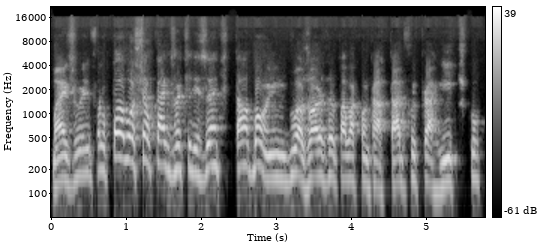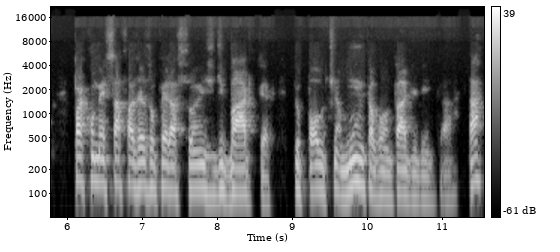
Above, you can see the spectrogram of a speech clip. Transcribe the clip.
Mas ele falou: pô, você é o cara de fertilizante e tal. Bom, em duas horas eu estava contratado, fui para Ritco para começar a fazer as operações de barter, que o Paulo tinha muita vontade de entrar, tá?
